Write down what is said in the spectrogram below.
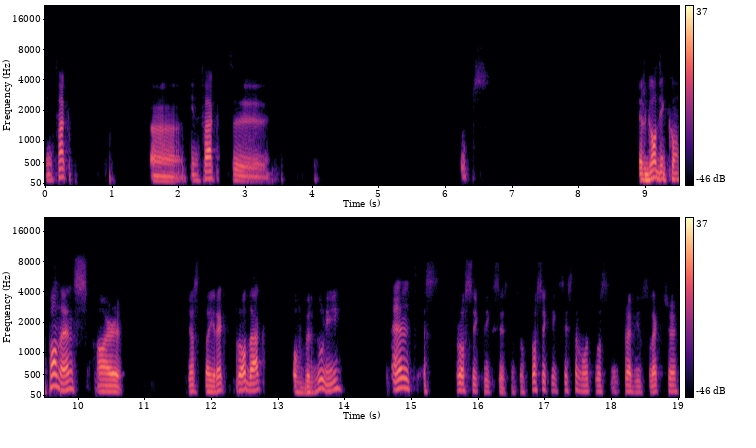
in fact, uh, in fact, uh, oops, ergodic components are just direct product of Bernoulli and procyclic system. So procyclic system, what was in previous lecture,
